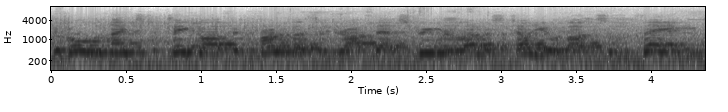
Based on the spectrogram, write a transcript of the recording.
the Golden Knights to take off in front of us and drop that streamer, let us tell you about some things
